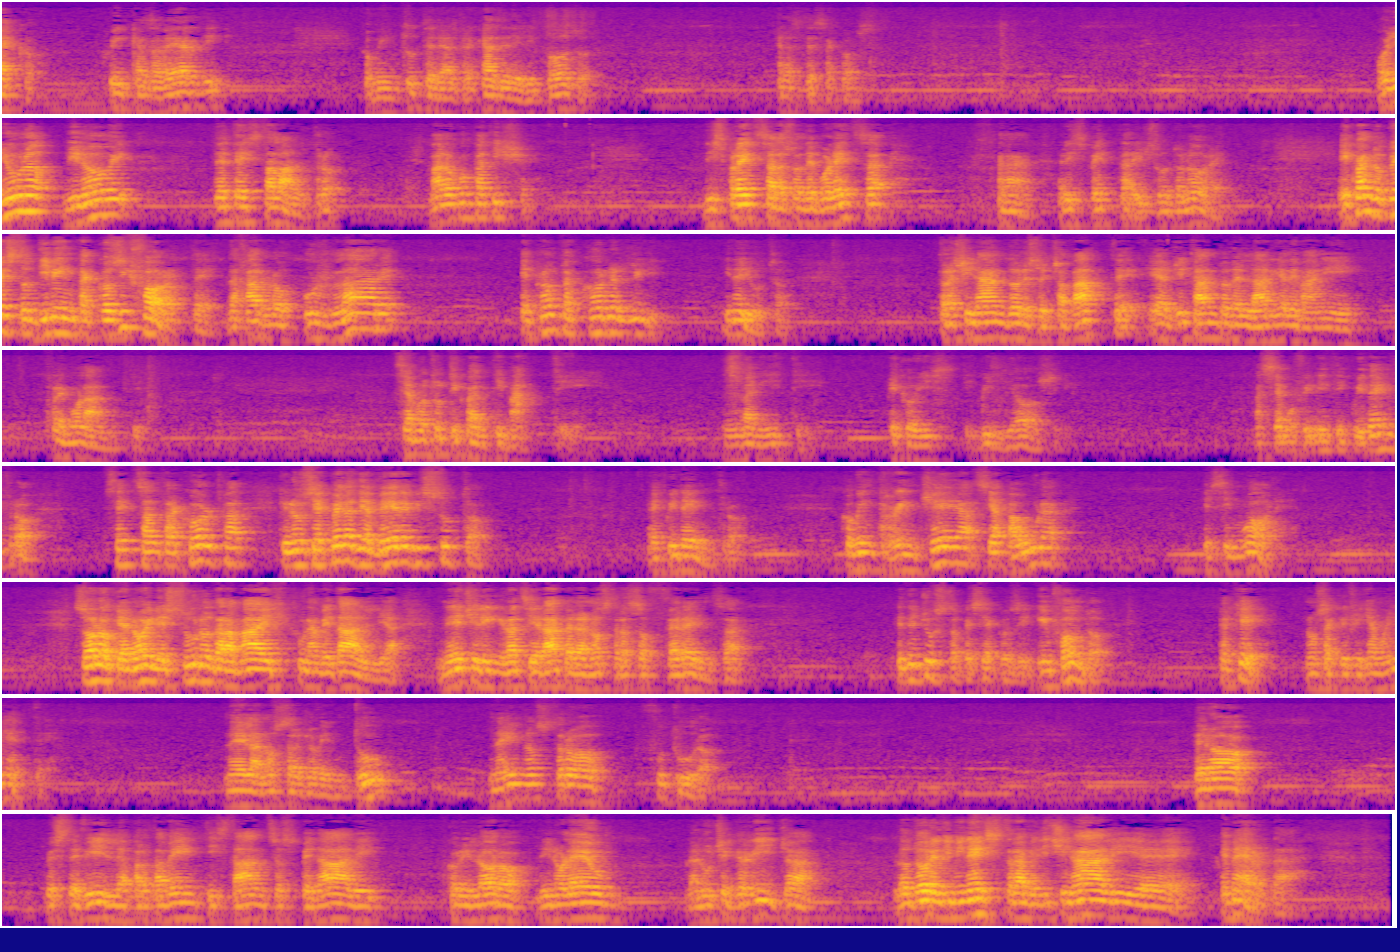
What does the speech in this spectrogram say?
Ecco, qui in Casa Verdi, come in tutte le altre case di riposo, è la stessa cosa. Ognuno di noi detesta l'altro, ma lo compatisce, disprezza la sua debolezza, rispetta il suo dolore. E quando questo diventa così forte da farlo urlare, è pronto a corrergli in aiuto, trascinando le sue ciabatte e agitando nell'aria le mani tremolanti siamo tutti quanti matti, svaniti, egoisti, bigliosi. Ma siamo finiti qui dentro senza altra colpa che non sia quella di avere vissuto. E qui dentro, come in trincea, si ha paura e si muore. Solo che a noi nessuno darà mai una medaglia, né ci ringrazierà per la nostra sofferenza. Ed è giusto che sia così. In fondo, perché non sacrifichiamo niente? Né la nostra gioventù, né il nostro futuro. Però queste ville, appartamenti, stanze, ospedali, con il loro linoleum la luce grigia, l'odore di minestra, medicinali e, e merda.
